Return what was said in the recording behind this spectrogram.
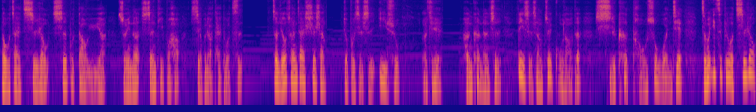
都在吃肉，吃不到鱼啊，所以呢身体不好，写不了太多字。这流传在世上，就不只是艺术，而且很可能是。历史上最古老的食客投诉文件，怎么一直给我吃肉，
